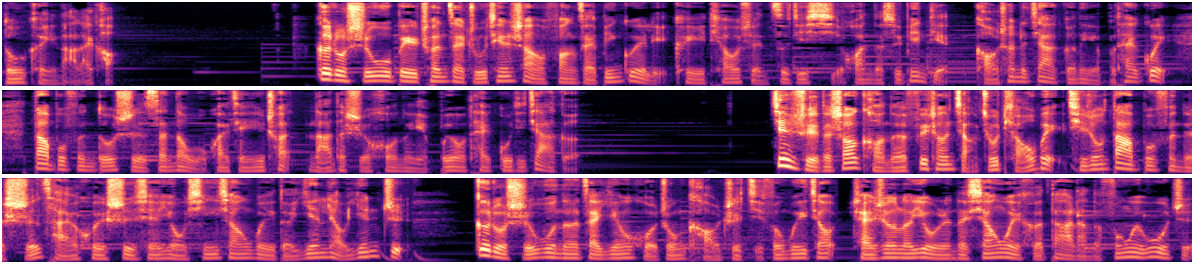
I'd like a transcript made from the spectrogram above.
都可以拿来烤。各种食物被穿在竹签上，放在冰柜里，可以挑选自己喜欢的，随便点。烤串的价格呢也不太贵，大部分都是三到五块钱一串，拿的时候呢也不用太顾及价格。建水的烧烤呢非常讲究调味，其中大部分的食材会事先用辛香味的腌料腌制。各种食物呢，在烟火中烤至几分微焦，产生了诱人的香味和大量的风味物质，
